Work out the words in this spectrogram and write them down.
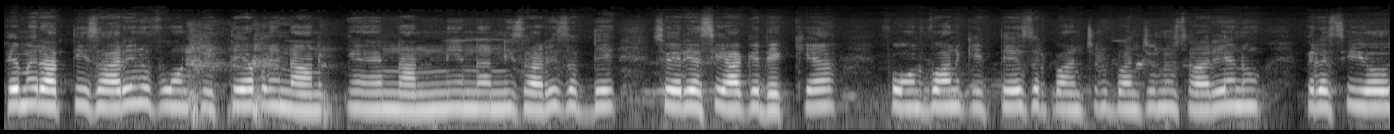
ਫਿਰ ਮੈਂ ਰਾਤੀ ਸਾਰਿਆਂ ਨੂੰ ਫੋਨ ਕੀਤੇ ਆਪਣੇ ਨਾਨ ਅਹ ਨਾਨੀ ਨਾਨੀ ਸਾਰੇ ਸੱਦੇ। ਸਵੇਰੇ ਅਸੀਂ ਆ ਕੇ ਦੇਖਿਆ ਫੋਨ ਫੋਨ ਕੀਤੇ ਸਰਪੰਚ ਨੂੰ ਪੰਚ ਨੂੰ ਸਾਰਿਆਂ ਨੂੰ। ਫਿਰ ਅਸੀਂ ਉਹ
